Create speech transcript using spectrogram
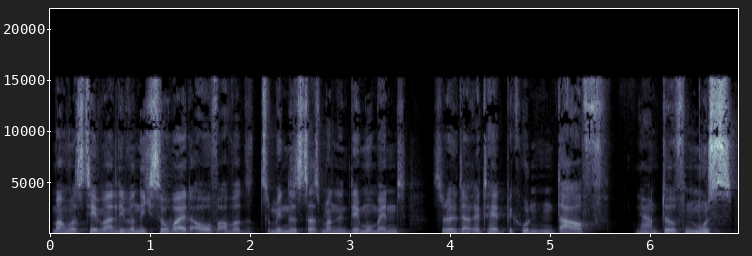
machen wir das Thema lieber nicht so weit auf, aber zumindest, dass man in dem Moment Solidarität bekunden darf ja. und dürfen muss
